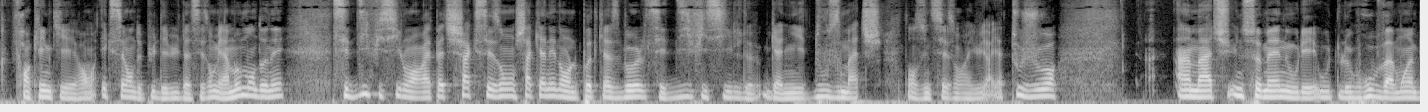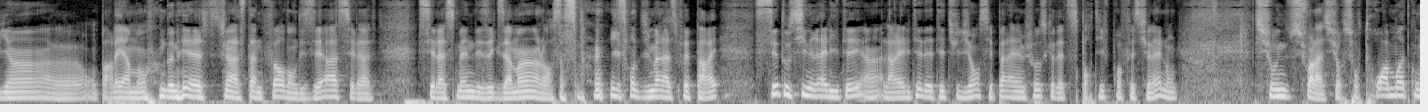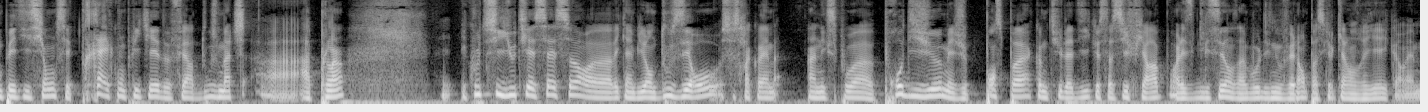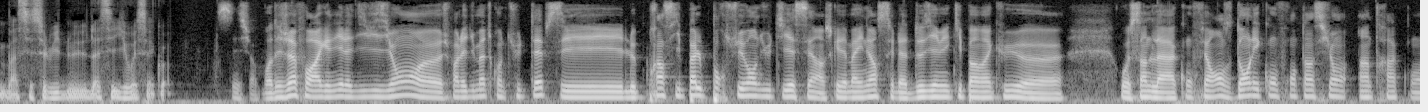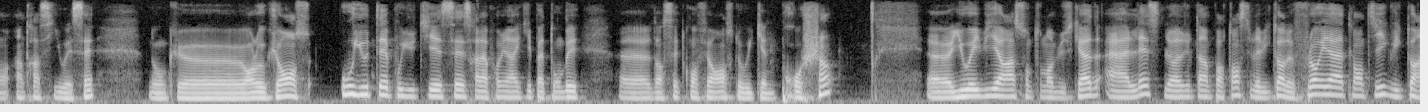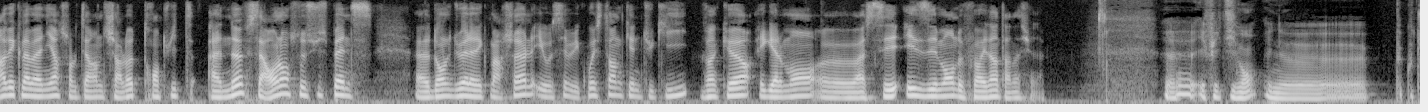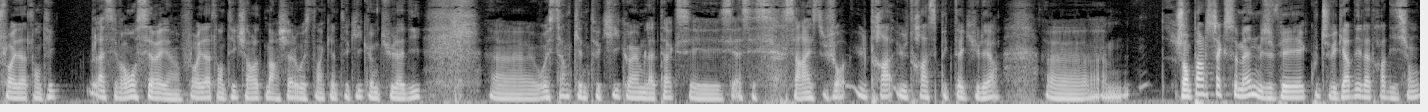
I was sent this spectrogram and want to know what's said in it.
Franklin qui est vraiment excellent depuis le début de la saison. Mais à un moment donné, c'est difficile, on le répète chaque saison, chaque année dans le podcast ball, c'est difficile de gagner 12 matchs dans une saison régulière. Il y a toujours un match, une semaine où, les, où le groupe va moins bien. Euh, on parlait à un moment donné à Stanford, on disait ah c'est la semaine des examens. Alors ça ils ont du mal à se préparer. C'est aussi une réalité. Hein. La réalité d'être étudiant, c'est pas la même chose que d'être sportif professionnel. Donc sur une voilà sur trois mois de compétition, c'est très compliqué de faire 12 matchs à, à plein. Écoute, si UTSS sort euh, avec un bilan 12-0, ce sera quand même un exploit prodigieux, mais je pense pas, comme tu l'as dit, que ça suffira pour aller se glisser dans un bowl du Nouvel An parce que le calendrier est quand même, bah, c'est celui de, la CIUSA quoi. C'est sûr. Bon, déjà, il faudra gagner la division. Euh, je parlais du match contre UTEP, c'est le principal poursuivant du TSC, hein, parce que les Miners, c'est la deuxième équipe invaincue euh, au sein de la conférence dans les confrontations intra-CIUSA. Donc, euh, en l'occurrence, ou UTEP ou UTSA sera la première équipe à tomber dans cette conférence le week-end prochain. UAB et Arras sont en embuscade. À l'Est, le résultat important, c'est la victoire de Florida Atlantic. Victoire avec la manière sur le terrain de Charlotte, 38 à 9. Ça relance le suspense euh, dans le duel avec Marshall et aussi avec Western Kentucky, vainqueur également euh, assez aisément de Florida International. Euh, effectivement, une coup de Florida Atlantic Là, c'est vraiment serré. Hein. Florida Atlantic, Charlotte Marshall, Western Kentucky, comme tu l'as dit. Euh, Western Kentucky, quand même, l'attaque, c'est, assez, ça reste toujours ultra, ultra spectaculaire. Euh, j'en parle chaque semaine, mais je vais, écoute, je vais garder la tradition.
